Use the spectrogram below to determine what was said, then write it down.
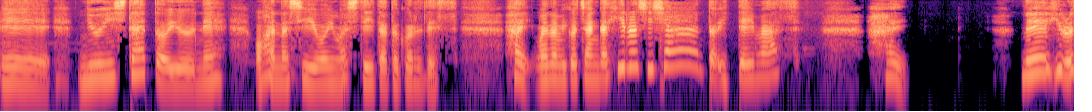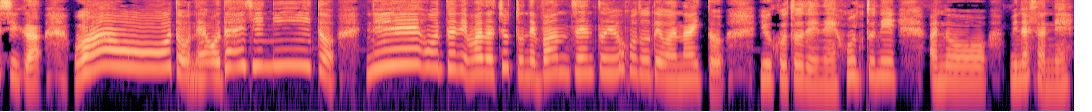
えー、入院したというね、お話を今していたところです。はい。まなみこちゃんが、ひろしシャーンと言っています。はい。ねえ、ひろしが、わーおーとね、お大事にーと、ねえ、本当に、まだちょっとね、万全というほどではないということでね、本当に、あのー、皆さんね、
